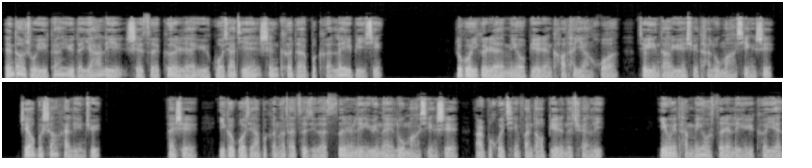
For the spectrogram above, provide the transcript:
人道主义干预的压力是自个人与国家间深刻的不可类比性。如果一个人没有别人靠他养活，就应当允许他鲁莽行事，只要不伤害邻居。但是，一个国家不可能在自己的私人领域内鲁莽行事而不会侵犯到别人的权利，因为他没有私人领域可言。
